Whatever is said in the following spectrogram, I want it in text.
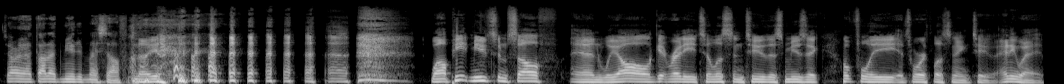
Sorry, I thought I'd muted myself. No, yeah. While Pete mutes himself and we all get ready to listen to this music, hopefully it's worth listening to. Anyway,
